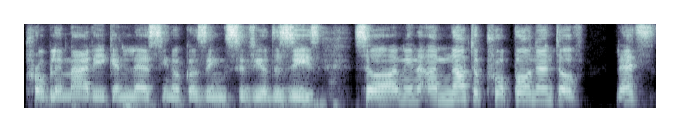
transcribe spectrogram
problematic and less, you know, causing severe disease. So, I mean, I'm not a proponent of let's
